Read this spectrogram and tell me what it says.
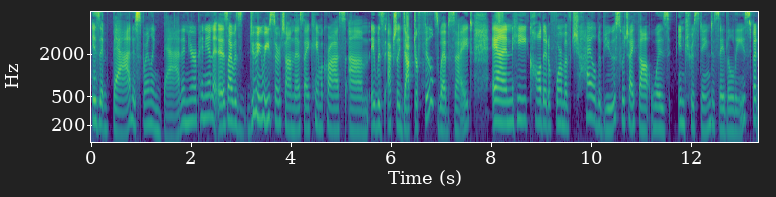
Is it bad? Is spoiling bad in your opinion? As I was doing research on this, I came across um, it was actually Dr. Phil's website, and he called it a form of child abuse, which I thought was interesting to say the least. But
